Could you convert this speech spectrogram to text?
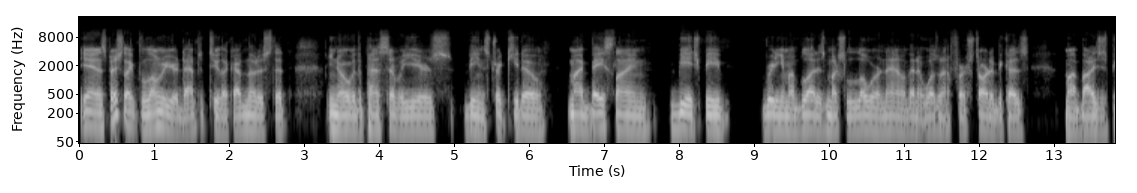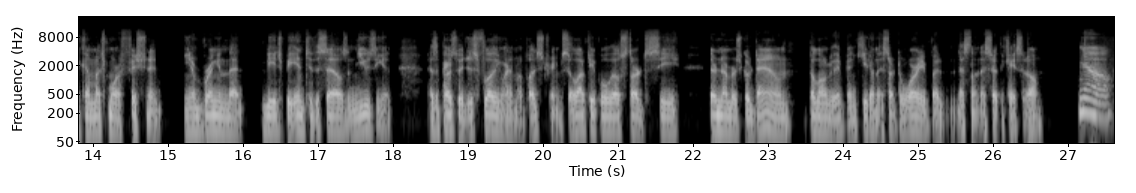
Yeah, and especially like the longer you're adapted to, like I've noticed that, you know, over the past several years being strict keto, my baseline BHB reading in my blood is much lower now than it was when I first started because my body's just become much more efficient at, you know, bringing that BHB into the cells and using it as opposed right. to it just floating around in my bloodstream. So a lot of people, they'll start to see their numbers go down the longer they've been keto and they start to worry, but that's not necessarily the case at all. No.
